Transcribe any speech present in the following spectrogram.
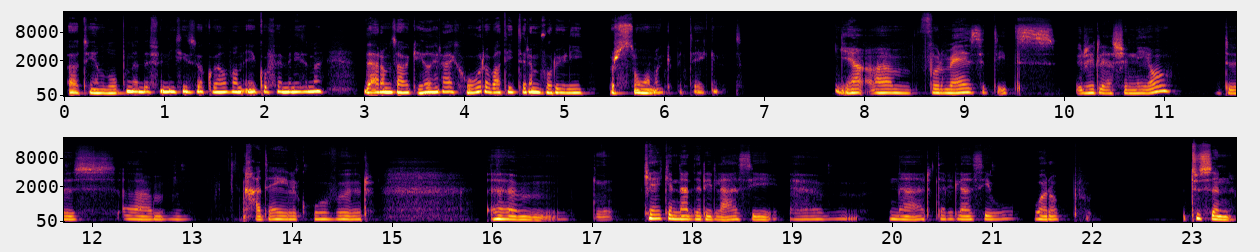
uiteenlopende definities ook wel van ecofeminisme. Daarom zou ik heel graag horen wat die term voor jullie persoonlijk betekent. Ja, um, voor mij is het iets relationeel. Dus um, het gaat eigenlijk over um, kijken naar de relatie, naar de relatie waarop tussen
